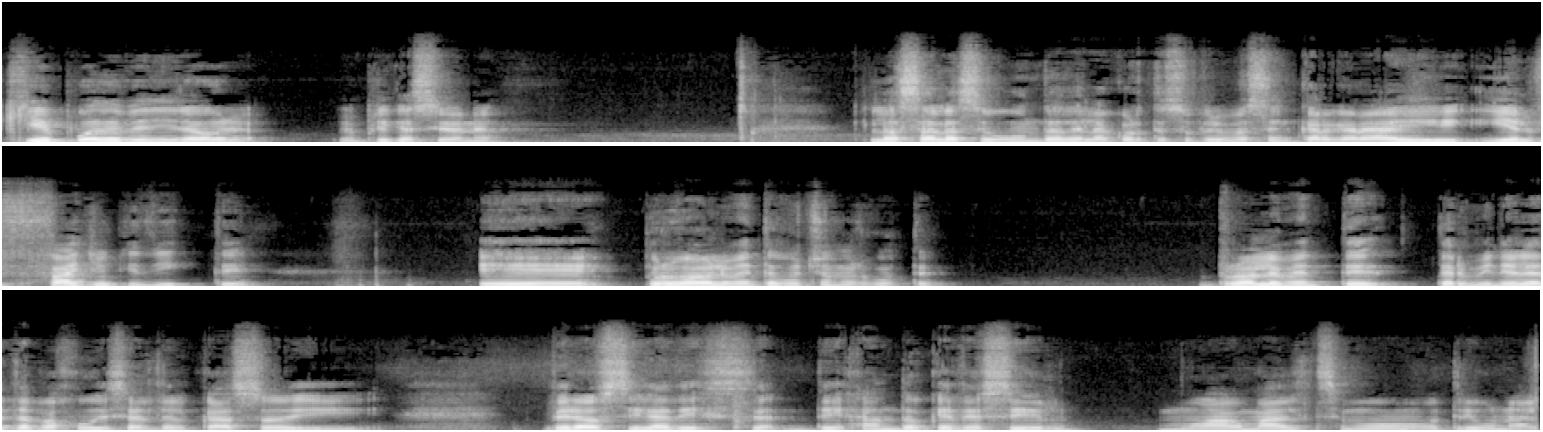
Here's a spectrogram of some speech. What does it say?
¿Qué puede venir ahora? Implicaciones. La sala segunda de la Corte Suprema se encargará y, el fallo que dicte eh, probablemente muchos nos guste. Probablemente termine la etapa judicial del caso y pero siga dejando que decir a máximo tribunal.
